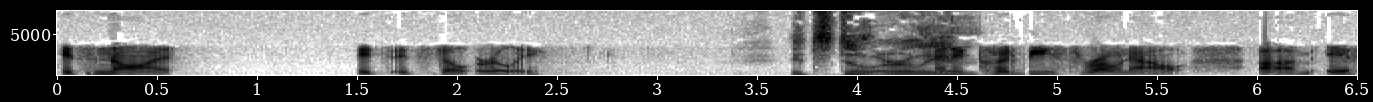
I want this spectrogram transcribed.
it's not, it's, it's still early. It's still early. And, and it could be thrown out um, if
